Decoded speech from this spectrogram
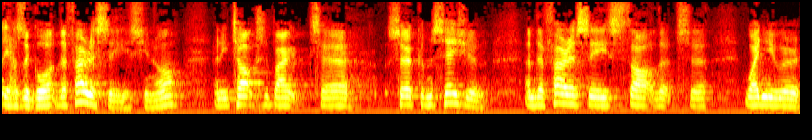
he has a go at the Pharisees, you know, and he talks about uh, circumcision. And the Pharisees thought that uh, when you were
